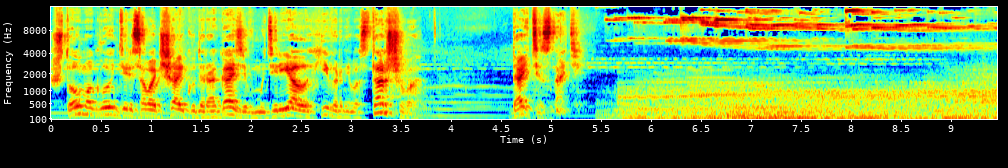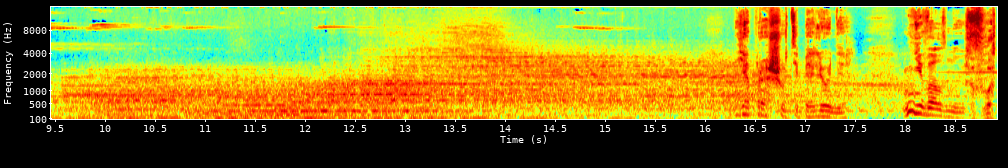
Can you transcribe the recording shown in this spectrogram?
что могло интересовать шайку Дорогази в материалах Ивернева-старшего, дайте знать. Я прошу тебя, Леня, не волнуйся. Вот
